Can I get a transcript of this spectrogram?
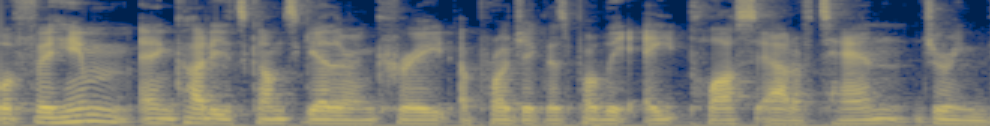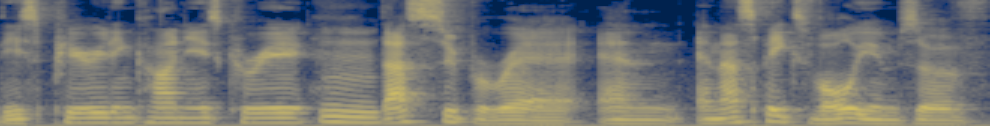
but for him and Cudi to come together and create a project that's probably eight plus out of ten during this period in Kanye's career, that's super rare, and and that speaks volumes of.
